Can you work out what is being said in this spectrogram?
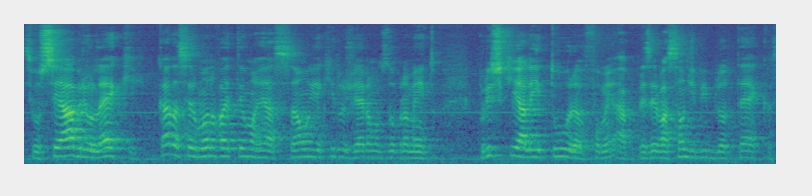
Se você abre o leque, cada ser humano vai ter uma reação e aquilo gera um desdobramento. Por isso que a leitura, a preservação de bibliotecas,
